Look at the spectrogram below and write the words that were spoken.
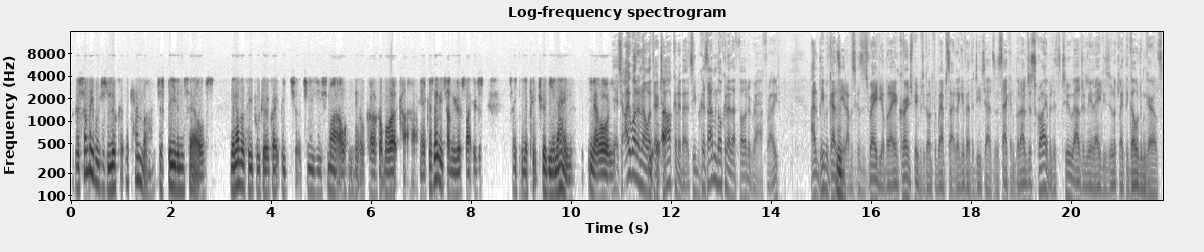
Because some people just look at the camera, just be themselves. Then other people do a great big sort of cheesy smile and think, oh God, I've got my work cut out here. Because then it suddenly looks like you're just taking a picture of your nan, you know, or Yes, I want to know what they're talking about. See, because I'm looking at that photograph, right? And people can't see it obviously because it's radio, but I encourage people to go to the website. and I'll give out the details in a second, but I'll describe it. It's two elderly ladies who look like the Golden Girls,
